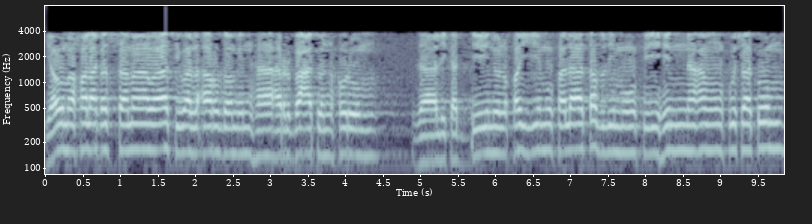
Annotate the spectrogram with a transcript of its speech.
يوم خلق السماوات والأرض منها أربعة حرم. ذلك الدين القيم فلا تظلموا فيهن أنفسكم.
